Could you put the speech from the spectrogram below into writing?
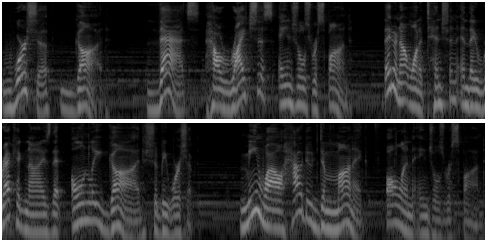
Worship God. That's how righteous angels respond. They do not want attention and they recognize that only God should be worshiped. Meanwhile, how do demonic, fallen angels respond?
